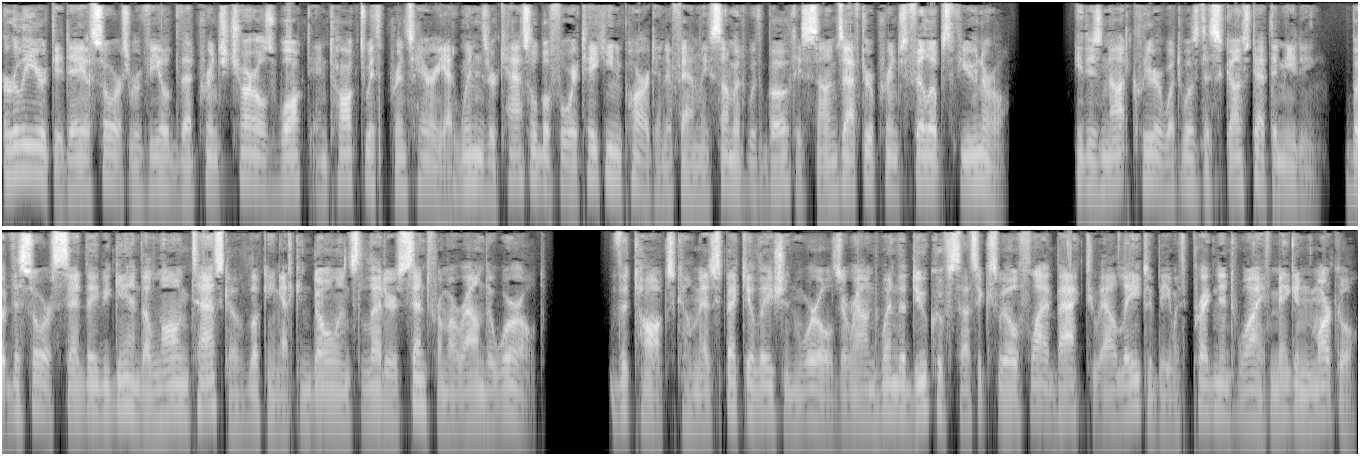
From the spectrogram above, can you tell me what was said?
Earlier today a source revealed that Prince Charles walked and talked with Prince Harry at Windsor Castle before taking part in a family summit with both his sons after Prince Philip's funeral. It is not clear what was discussed at the meeting, but the source said they began the long task of looking at condolence letters sent from around the world. The talks come as speculation whirls around when the Duke of Sussex will fly back to LA to be with pregnant wife Meghan Markle.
